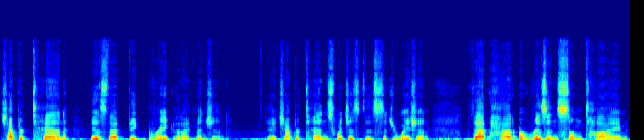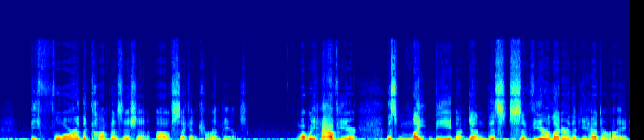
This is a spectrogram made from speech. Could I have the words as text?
Chapter ten is that big break that I mentioned. Okay, chapter ten switches to the situation that had arisen some time before the composition of Second Corinthians. What we have here, this might be, again, this severe letter that he had to write.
